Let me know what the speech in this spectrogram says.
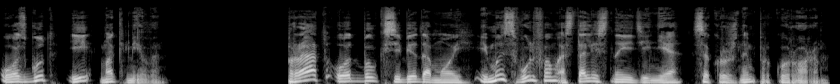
Озгуд и Макмиллан. Прат отбыл к себе домой, и мы с Вульфом остались наедине с окружным прокурором.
